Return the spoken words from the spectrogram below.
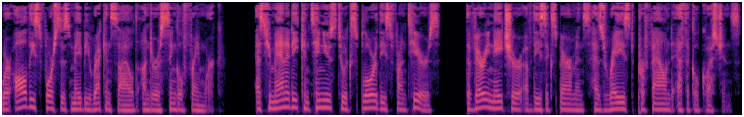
where all these forces may be reconciled under a single framework. As humanity continues to explore these frontiers, the very nature of these experiments has raised profound ethical questions.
